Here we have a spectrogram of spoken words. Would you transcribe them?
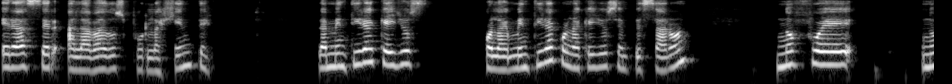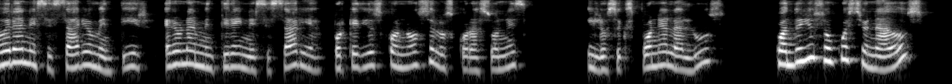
era ser alabados por la gente. La mentira que ellos, con la mentira con la que ellos empezaron, no fue no era necesario mentir, era una mentira innecesaria, porque Dios conoce los corazones y los expone a la luz. Cuando ellos son cuestionados,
